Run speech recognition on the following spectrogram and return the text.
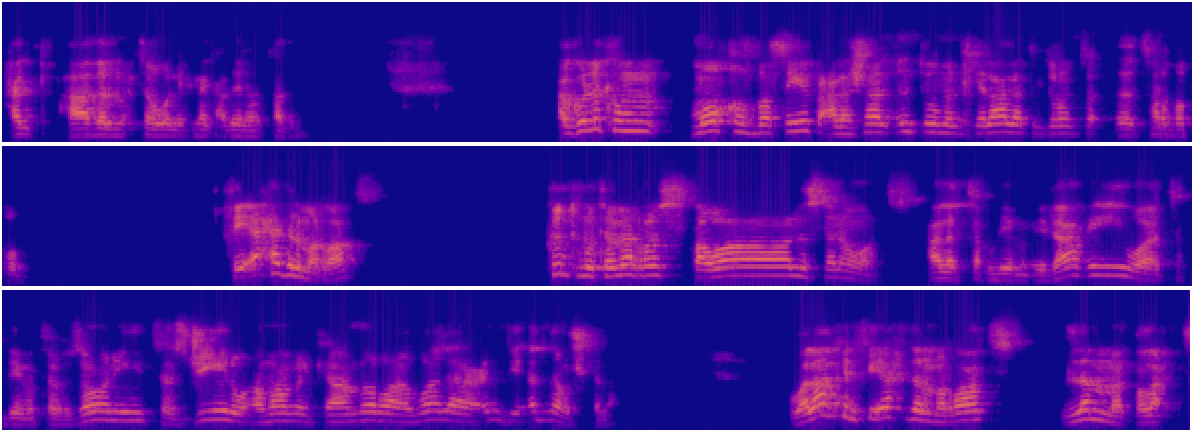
حق هذا المحتوى اللي إحنا قاعدين نقدمه. أقول لكم موقف بسيط علشان أنتم من خلاله تقدرون تربطون. في أحد المرات كنت متمرس طوال السنوات على التقديم الإذاعي والتقديم التلفزيوني تسجيل وأمام الكاميرا ولا عندي أدنى مشكلة. ولكن في إحدى المرات لما طلعت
